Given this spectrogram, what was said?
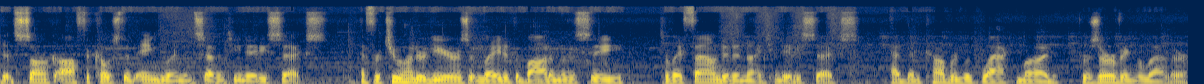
that sunk off the coast of England in 1786. And for 200 years, it laid at the bottom of the sea till they found it in 1986. It had been covered with black mud, preserving the leather.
